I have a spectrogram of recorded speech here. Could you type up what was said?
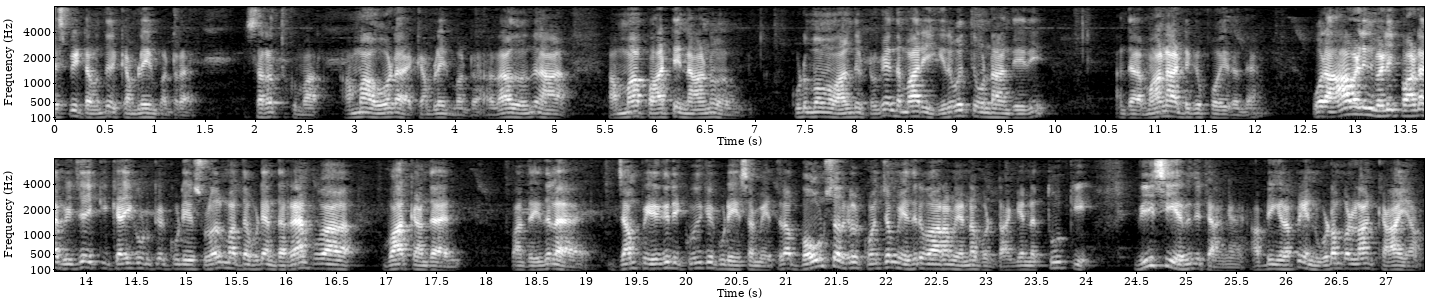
எஸ்பிகிட்ட வந்து கம்ப்ளைண்ட் பண்ணுறார் சரத்குமார் அம்மாவோட கம்ப்ளைண்ட் பண்ணுறார் அதாவது வந்து நான் அம்மா பாட்டி நானும் குடும்பமாக வாழ்ந்துட்டுருக்கோம். இந்த மாதிரி இருபத்தி ஒன்றாம் தேதி அந்த மாநாட்டுக்கு போயிருந்தேன். ஒரு ஆவலின் வெளிப்பாடாக விஜய்க்கு கை கொடுக்கக்கூடிய சூழல் மற்றபடி அந்த ரேம்ப் வா வாக் அந்த அந்த இதில் ஜம்ப் எகிரி குதிக்கக்கூடிய சமயத்தில் பவுன்சர்கள் கொஞ்சம் எதிர்வாராமல் என்ன பண்ணிட்டாங்க? என்னை தூக்கி வீசி எரிஞ்சிட்டாங்க அப்படிங்கிறப்ப என் உடம்பெல்லாம் காயம்.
